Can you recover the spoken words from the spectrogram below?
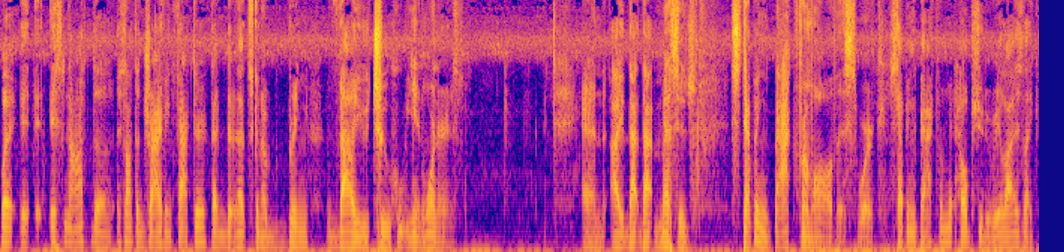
but it, it's not the it's not the driving factor that that's to bring value to who Ian Warner is. And I that that message stepping back from all this work, stepping back from it helps you to realize like,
